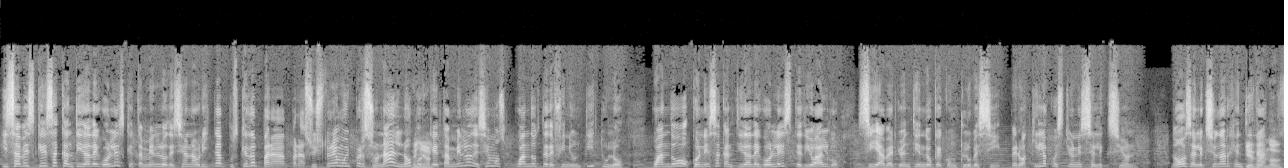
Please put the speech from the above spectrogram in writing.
Y sabes que esa cantidad de goles, que también lo decían ahorita, pues queda para, para su historia muy personal, ¿no? Señor. Porque también lo decíamos, ¿cuándo te define un título? ¿Cuándo con esa cantidad de goles te dio algo? Sí, a ver, yo entiendo que con clubes sí, pero aquí la cuestión es selección, ¿no? Selección Y es argentina. de donde,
